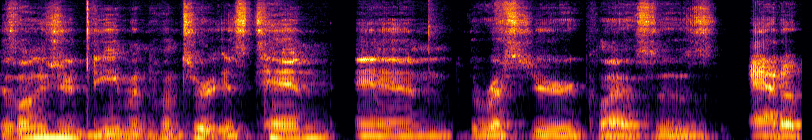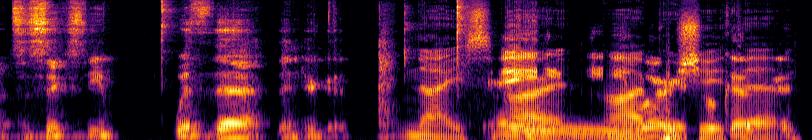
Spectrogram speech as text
as long as your demon hunter is ten and the rest of your classes add up to sixty with that, then you're good. Nice. Hey, All right. Oh, I appreciate Okay, that. okay.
